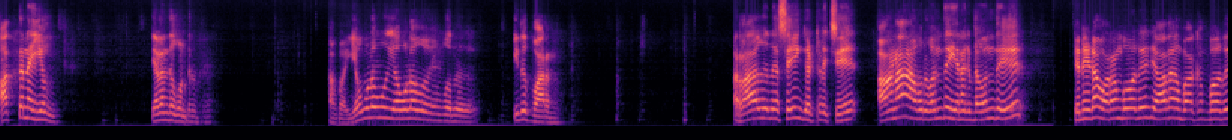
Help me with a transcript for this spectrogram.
அத்தனையும் இழந்து கொண்டிருக்கு. அப்ப எவ்வளவு எவ்வளவு ஒரு இது பாருங்க. ராகு தசையும் கெட்டுருச்சு. ஆனா அவர் வந்து எனக்கிட்ட வந்து என்னிடம் வரும்போது ஜாதகம் பார்க்கும்போது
